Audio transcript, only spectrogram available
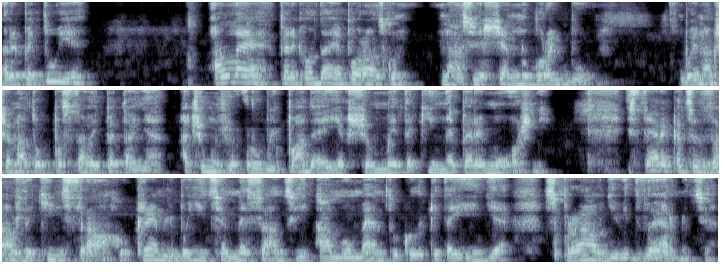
репетує, але перекладає поразку на священну боротьбу. Бо інакше НАТО поставить питання: а чому ж рубль падає, якщо ми такі непереможні? Істерика це завжди кінь страху. Кремль боїться не санкцій, а моменту, коли Китай і Індія справді відвернуться.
